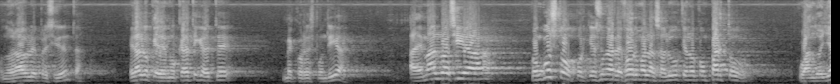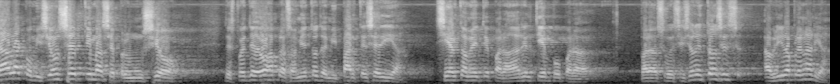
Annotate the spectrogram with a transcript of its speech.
honorable presidenta. Era lo que democráticamente me correspondía. Además lo hacía con gusto, porque es una reforma a la salud que no comparto. Cuando ya la Comisión Séptima se pronunció después de dos aplazamientos de mi parte ese día, ciertamente para dar el tiempo para, para su decisión, entonces abrí la plenaria.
